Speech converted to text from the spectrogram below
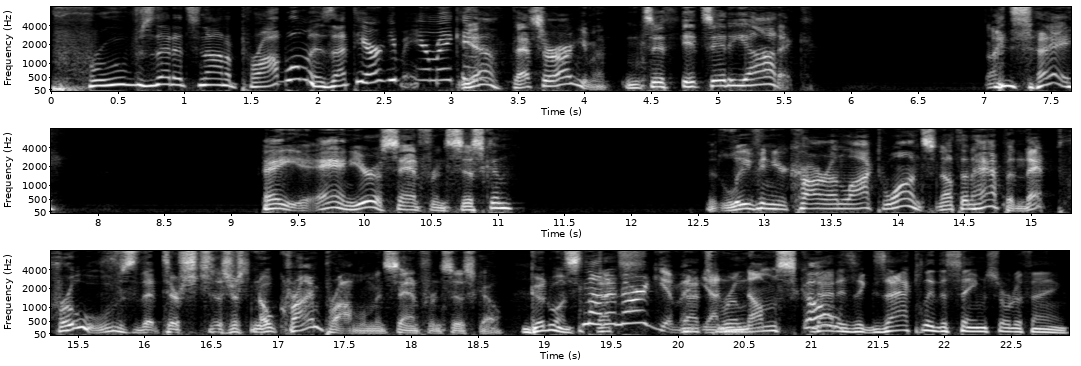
proves that it's not a problem? Is that the argument you're making? Yeah, that's her argument. It's, it's idiotic. I'd say. Hey, Ann, you're a San Franciscan. Leaving your car unlocked once, nothing happened. That proves that there's just no crime problem in San Francisco. Good one. It's not that's, an argument, that's you real, numbskull. That is exactly the same sort of thing.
